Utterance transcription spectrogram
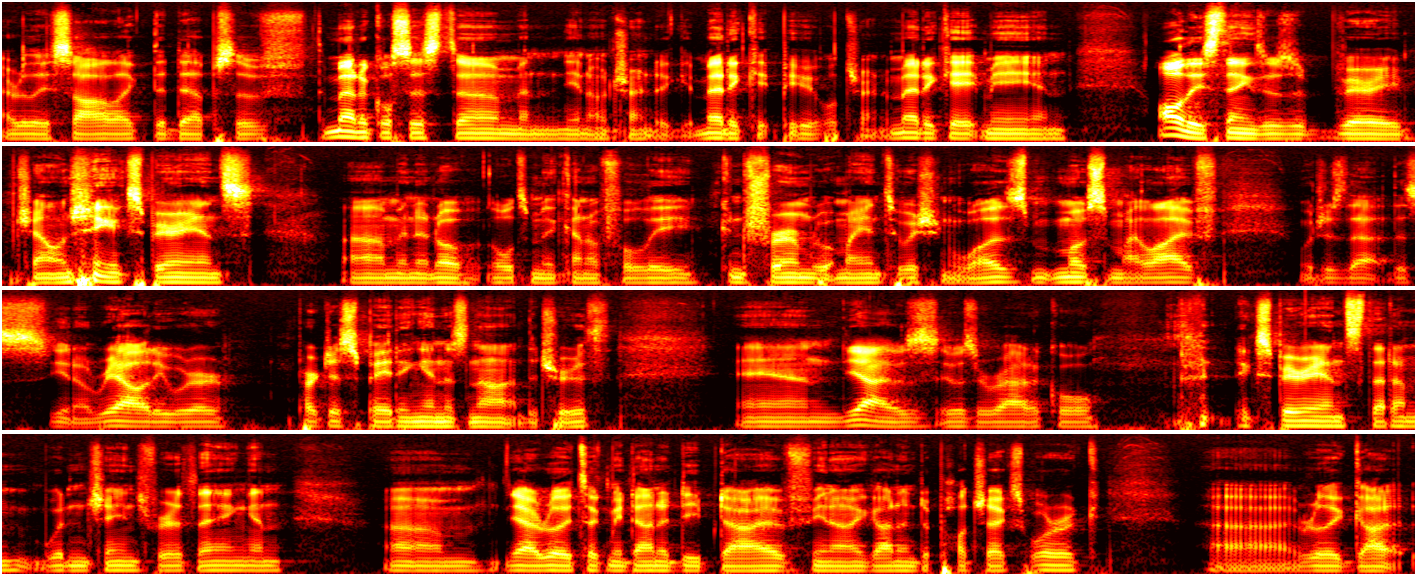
I really saw like the depths of the medical system, and you know, trying to get medicate people, trying to medicate me, and all these things. It was a very challenging experience. Um, and it ultimately kind of fully confirmed what my intuition was most of my life, which is that this you know reality we're participating in is not the truth. And yeah, it was it was a radical experience that I wouldn't change for a thing. And um, yeah, it really took me down a deep dive. You know, I got into Paul Chek's work. Uh, really got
